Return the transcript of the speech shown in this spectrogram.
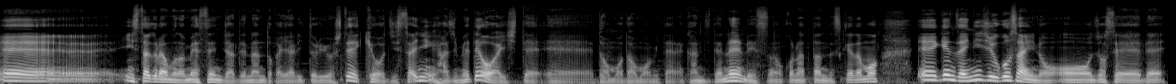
えー、インスタグラムのメッセンジャーで何度かやり取りをして今日実際に初めてお会いして、えー、どうもどうもみたいな感じでねレッスンを行ったんですけども、え現在25歳の女性で、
